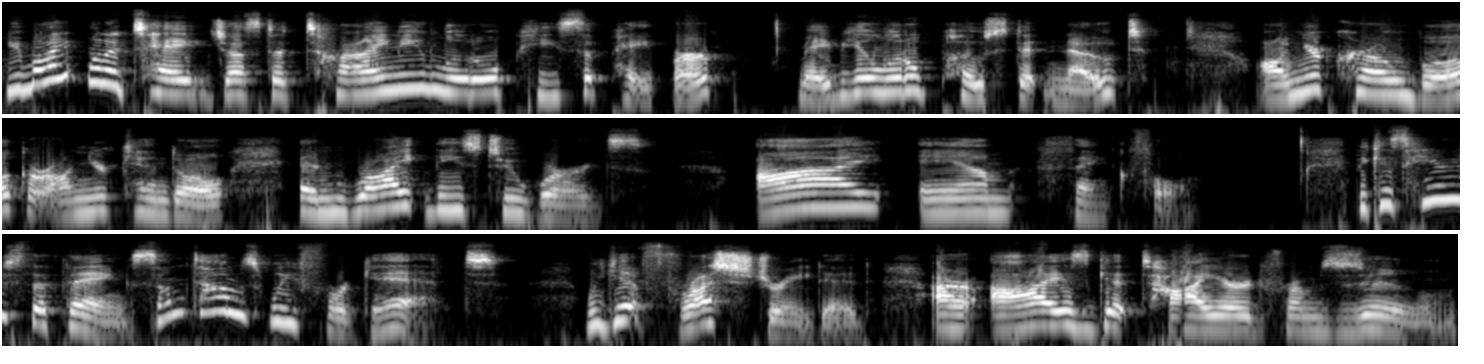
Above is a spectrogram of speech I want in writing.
You might want to take just a tiny little piece of paper, maybe a little post it note on your Chromebook or on your Kindle, and write these two words I am thankful. Because here's the thing sometimes we forget we get frustrated. Our eyes get tired from Zoom.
